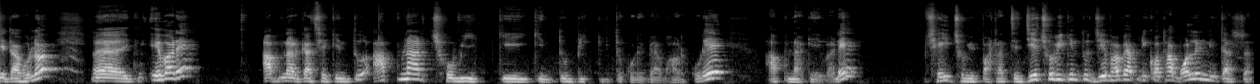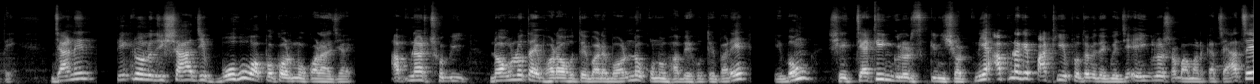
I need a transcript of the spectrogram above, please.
যেটা হলো এবারে আপনার কাছে কিন্তু আপনার ছবিকেই কিন্তু বিকৃত করে ব্যবহার করে আপনাকে এবারে সেই ছবি পাঠাচ্ছে। যে ছবি কিন্তু যেভাবে আপনি কথা বলেননি তার সাথে, জানেন টেকনোলজির সাহায্যে বহু অপকর্ম করা যায়। আপনার ছবি নগ্নতায় ভরা হতে পারে বা অন্য কোনোভাবে হতে পারে এবং সেই চ্যাটিংগুলোর স্ক্রিনশট নিয়ে আপনাকে পাঠিয়ে প্রথমে দেখবে যে এইগুলো সব আমার কাছে আছে।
